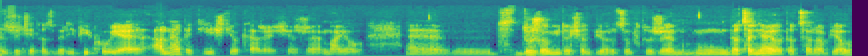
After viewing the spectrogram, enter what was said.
życie to zweryfikuje, a nawet jeśli okaże się, że mają e, dużą ilość odbiorców, którzy mm, doceniają to, co robią,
